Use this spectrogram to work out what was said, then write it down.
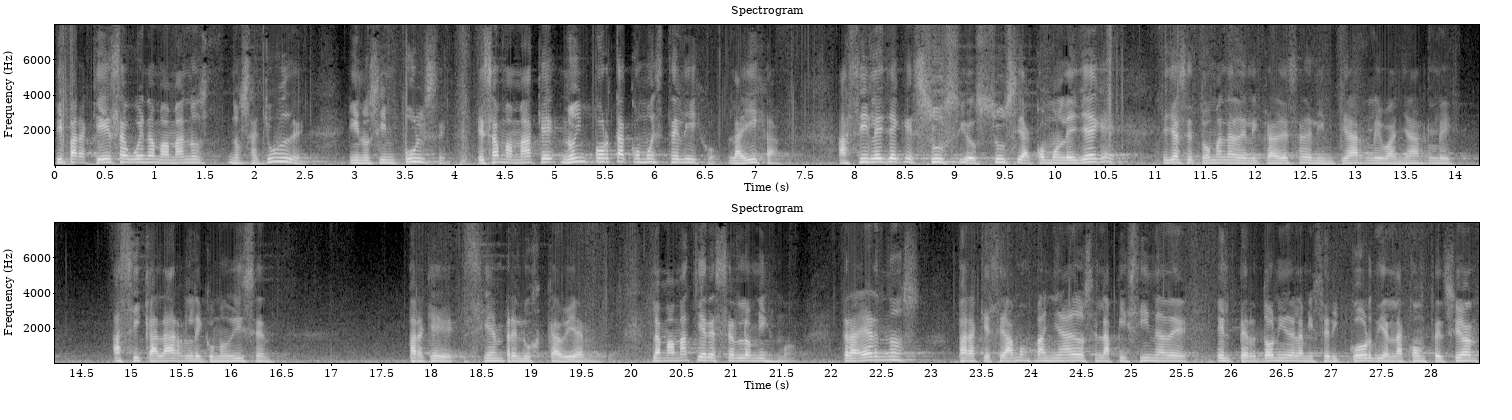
Y para que esa buena mamá nos, nos ayude y nos impulse. Esa mamá que no importa cómo esté el hijo, la hija, así le llegue sucio, sucia, como le llegue, ella se toma la delicadeza de limpiarle, bañarle, acicalarle, como dicen para que siempre luzca bien. La mamá quiere ser lo mismo, traernos para que seamos bañados en la piscina del el perdón y de la misericordia, en la confesión,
